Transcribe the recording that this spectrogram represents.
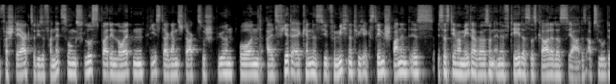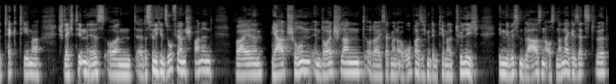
verstärkt gesagt, so diese Vernetzungslust bei den Leuten, die ist da ganz stark zu spüren. Und als vierte Erkenntnis, die für mich natürlich extrem spannend ist, ist das Thema Metaverse und NFT, dass das gerade das, ja, das absolute Tech-Thema schlechthin ist. Und äh, das finde ich insofern spannend, weil ja schon in Deutschland oder ich sag mal in Europa sich mit dem Thema natürlich in gewissen Blasen auseinandergesetzt wird.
